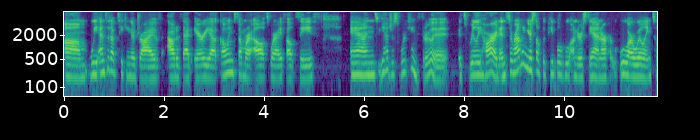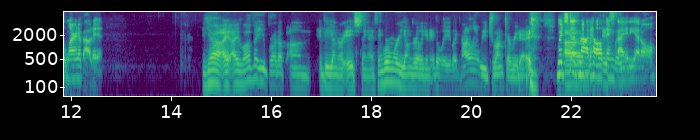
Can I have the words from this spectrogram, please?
Um, we ended up taking a drive out of that area, going somewhere else where I felt safe. And yeah, just working through it it's really hard. And surrounding yourself with people who understand or who are willing to learn about it. Yeah i, I love that you brought up um the younger age thing. I think when we're younger like in italy like not only are we drunk every day which does um, not help anxiety like, at all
